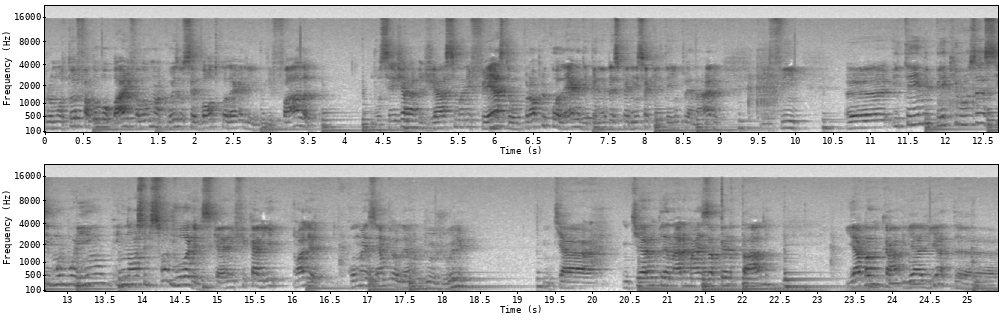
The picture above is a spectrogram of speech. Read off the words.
promotor falou bobagem, falou alguma coisa, você volta, o colega lhe, lhe fala, você já, já se manifesta, o próprio colega, dependendo da experiência que ele tem em plenário, enfim, Uh, e tem MP que usa esse murmurinho em nosso desfavor, eles querem ficar ali. Olha, como exemplo, eu lembro de um júri em que, a, em que era um plenário mais apertado e a bancada, e ali a,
